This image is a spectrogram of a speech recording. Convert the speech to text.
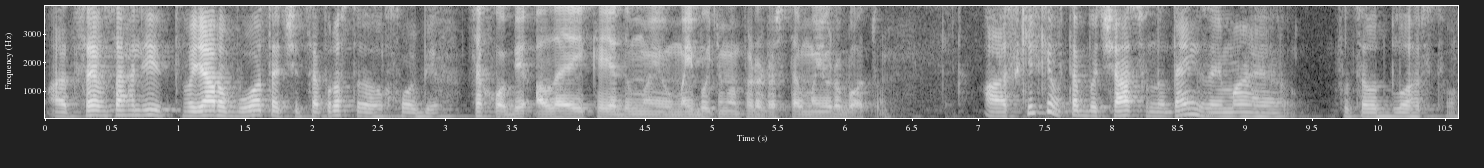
А це взагалі твоя робота, чи це просто хобі? Це хобі, але яке, я думаю, в майбутньому переросте в мою роботу. А скільки в тебе часу на день займає це от блогерство?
